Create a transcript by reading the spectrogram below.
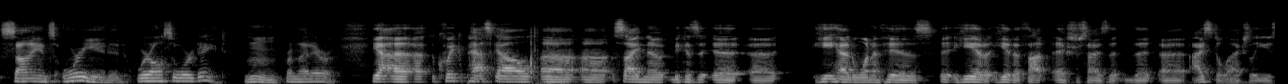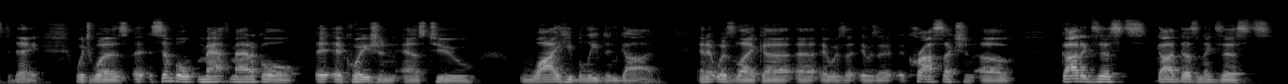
science oriented were also ordained Mm. from that era. Yeah, a, a quick Pascal uh, uh, side note because uh, uh, he had one of his he had a, he had a thought exercise that that uh, I still actually use today, which was a simple mathematical equation as to why he believed in God, and it was like a, a it was a it was a cross section of God exists, God doesn't exist,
